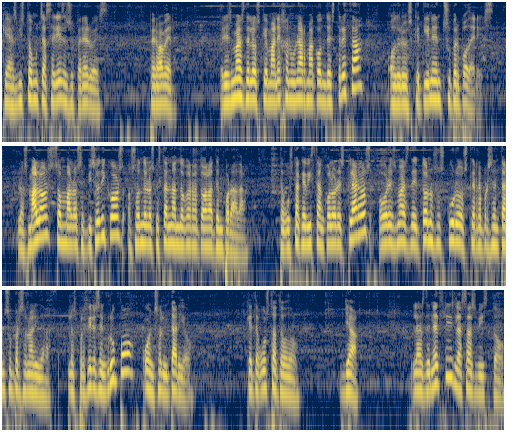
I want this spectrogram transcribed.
Que has visto muchas series de superhéroes. Pero a ver, ¿eres más de los que manejan un arma con destreza o de los que tienen superpoderes? ¿Los malos son malos episódicos o son de los que están dando guerra toda la temporada? ¿Te gusta que vistan colores claros o eres más de tonos oscuros que representan su personalidad? ¿Los prefieres en grupo o en solitario? Que te gusta todo. Ya. Las de Netflix las has visto.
